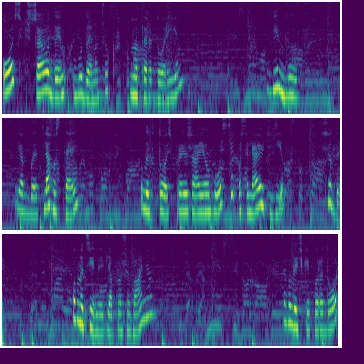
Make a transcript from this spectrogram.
Ось ще один будиночок на території. Він був якби для гостей. Коли хтось приїжджає у гості, поселяють їх сюди. Повноцінний для проживання. Невеличкий коридор.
